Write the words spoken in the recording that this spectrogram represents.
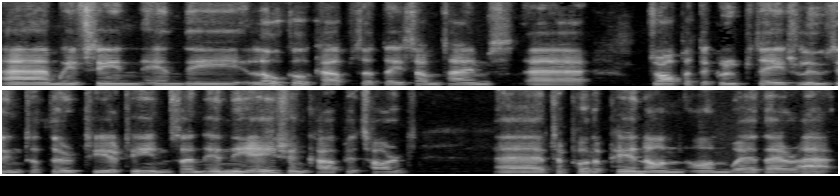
Um, we've seen in the local cups that they sometimes uh, drop at the group stage, losing to third tier teams. And in the Asian Cup, it's hard uh, to put a pin on on where they're at.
